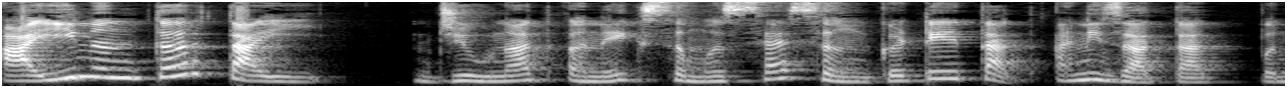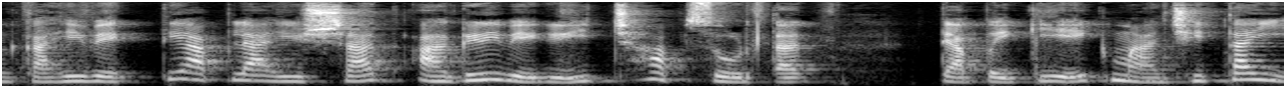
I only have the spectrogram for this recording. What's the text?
आईनंतर ताई. जीवनात अनेक समस्या संकटे येतात आणि जातात पण काही व्यक्ती आपल्या आयुष्यात आगळी वेगळी छाप सोडतात. त्यापैकी एक माझी ताई.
